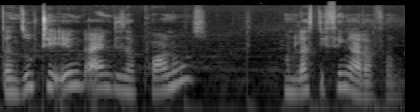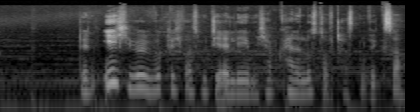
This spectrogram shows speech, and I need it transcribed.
Dann such dir irgendeinen dieser Pornos und lass die Finger davon. Denn ich will wirklich was mit dir erleben. Ich habe keine Lust auf Tastenwichser.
